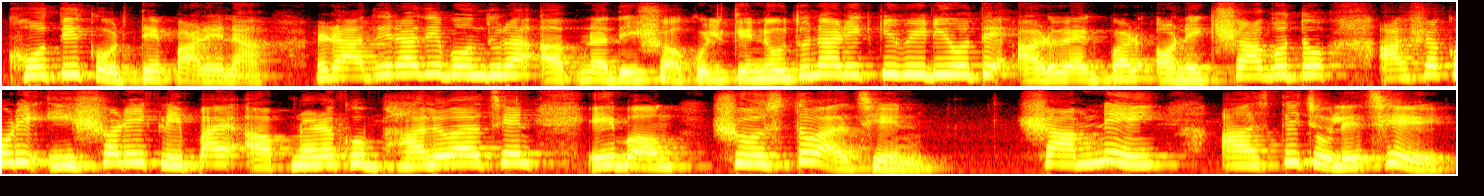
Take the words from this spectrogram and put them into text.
ক্ষতি করতে পারে না। রাধে রাধে বন্ধুরা, আপনাদের সকলকে নতুন আরেকটি ভিডিওতে আরও একবার অনেক স্বাগত। আশা করি ঈশ্বরের কৃপায় আপনারা খুব ভালো আছেন এবং সুস্থ আছেন। সামনেই আসতে চলেছে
